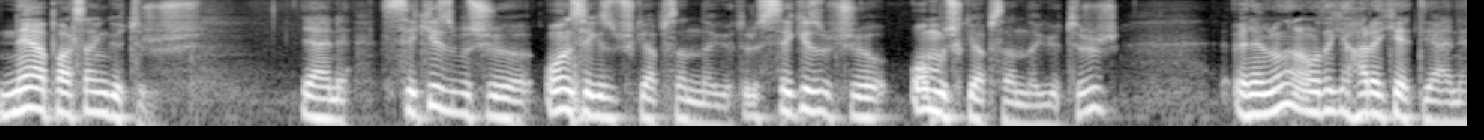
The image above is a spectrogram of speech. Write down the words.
ne yaparsan götürür. Yani sekiz buçuğu on sekiz buçuk yapsan da götürür. Sekiz buçuğu on buçuk yapsan da götürür. Önemli olan oradaki hareket yani.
